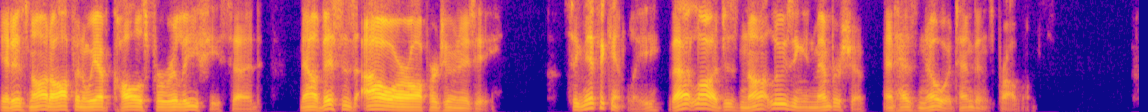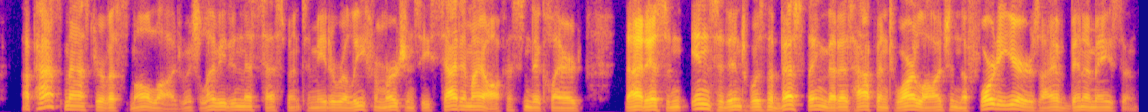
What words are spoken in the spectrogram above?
It is not often we have calls for relief, he said. Now this is our opportunity. Significantly, that lodge is not losing in membership and has no attendance problems. A past master of a small lodge which levied an assessment to meet a relief emergency sat in my office and declared, That incident was the best thing that has happened to our lodge in the 40 years I have been a Mason.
